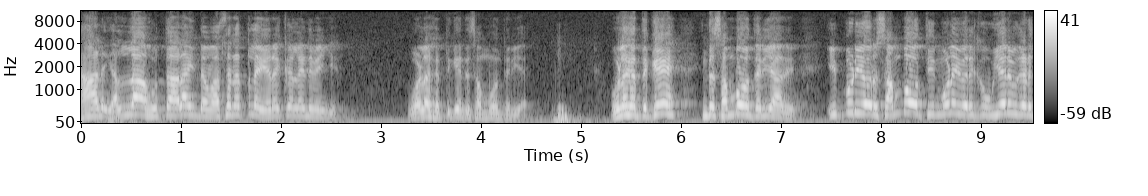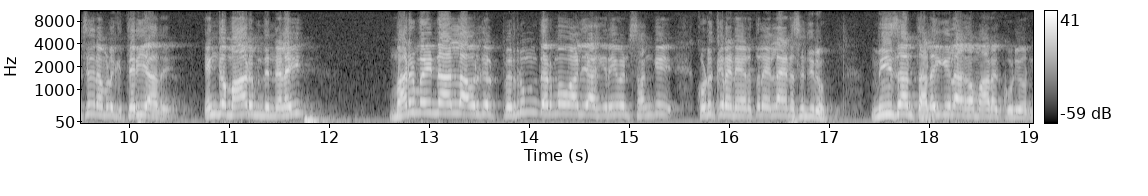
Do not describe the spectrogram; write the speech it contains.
நாலு அல்லாஹ் தாலா இந்த வசனத்தில் இறக்கலைன்னு வைங்க. உலகத்துக்கு இந்த சம்பவம் தெரியாது. உலகத்துக்கு இந்த சம்பவம் தெரியாது. இப்படி ஒரு சம்பவத்தின் மூலம் இவருக்கு உயர்வு கிடைச்சது நம்மளுக்கு தெரியாது. எங்க மாறும் இந்த நிலை? மறுமை நாள்ல அவர்கள் பெரும் தர்மவாளியாக இறைவன் சங்கை கொடுக்கிற நேரத்துல எல்லாம் என்ன செஞ்சிடும் மீசான் தலைகீழாக மாறக்கூடிய ஒரு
